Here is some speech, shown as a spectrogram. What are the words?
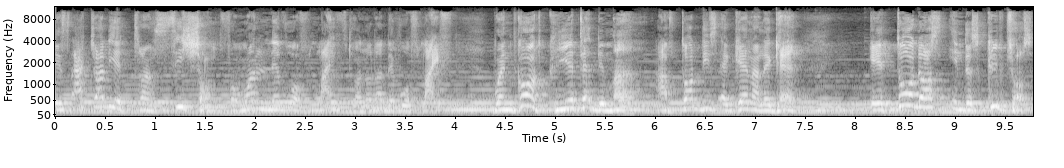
is actually a transition from one level of life to another level of life. When God created the man, I've taught this again and again, he told us in the scriptures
